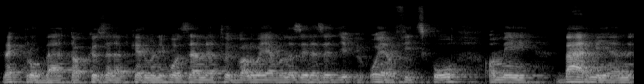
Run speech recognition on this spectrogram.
megpróbáltak közelebb kerülni hozzá, mert hogy valójában azért ez egy olyan fickó, ami bármilyen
